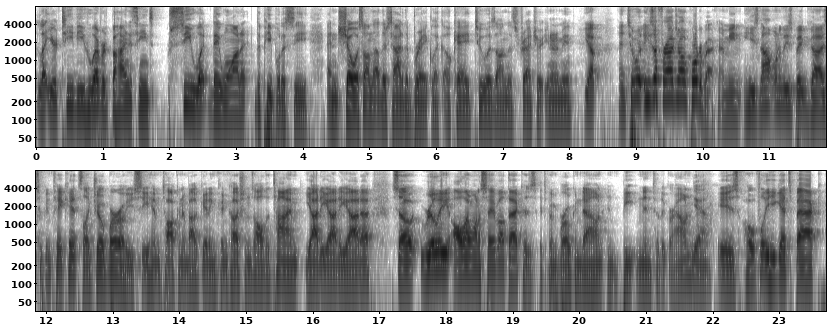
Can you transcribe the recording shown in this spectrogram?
let your TV, whoever's behind the scenes, see what they want the people to see, and show us on the other side of the break. Like, okay, Tua's on the stretcher. You know what I mean? Yep. And it, he's a fragile quarterback. I mean, he's not one of these big guys who can take hits like Joe Burrow. You see him talking about getting concussions all the time, yada, yada, yada. So, really, all I want to say about that, because it's been broken down and beaten into the ground, Yeah. is hopefully he gets back,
